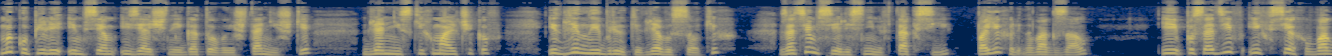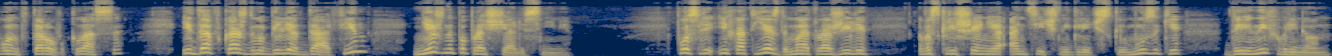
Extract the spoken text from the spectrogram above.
Мы купили им всем изящные готовые штанишки для низких мальчиков и длинные брюки для высоких, затем сели с ними в такси, поехали на вокзал и, посадив их всех в вагон второго класса и дав каждому билет до Афин, нежно попрощались с ними. После их отъезда мы отложили воскрешение античной греческой музыки до иных времен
